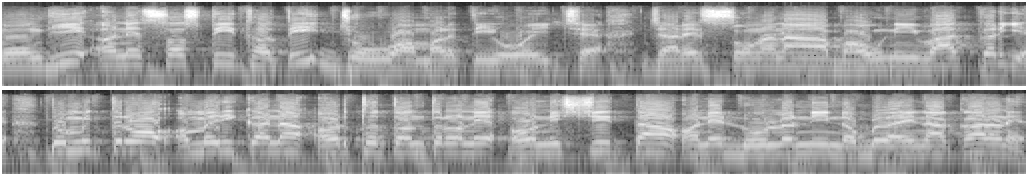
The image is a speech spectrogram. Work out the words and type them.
મોંઘી અને સસ્તી થતી જોવા મળતી હોય છે. જ્યારે સોનાના ભાવની વાત કરીએ, તો મિત્રો અમેરિકાના અર્થતંત્રને અનિશ્ચિતતા અને ડોલરની નબળાઈના કારણે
